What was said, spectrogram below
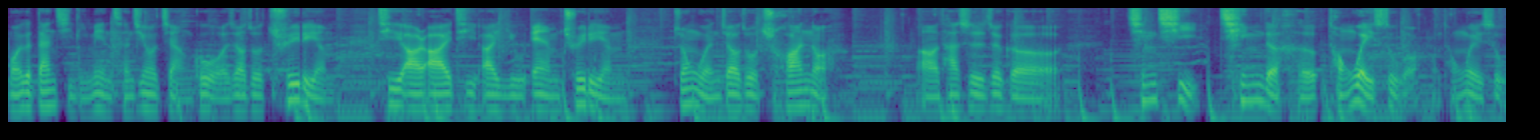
某一个单集里面曾经有讲过，叫做 tritium，T R I T I U M，tritium。中文叫做川哦，啊，它是这个氢气氢的和同位素哦，同位素。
